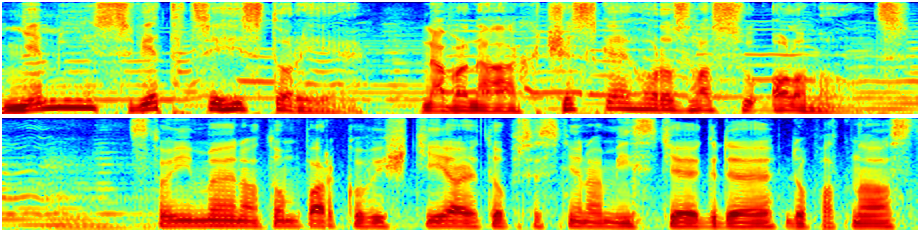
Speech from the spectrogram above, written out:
Němí svědci historie na vlnách Českého rozhlasu Olomouc. Stojíme na tom parkovišti a je to přesně na místě, kde do 15.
